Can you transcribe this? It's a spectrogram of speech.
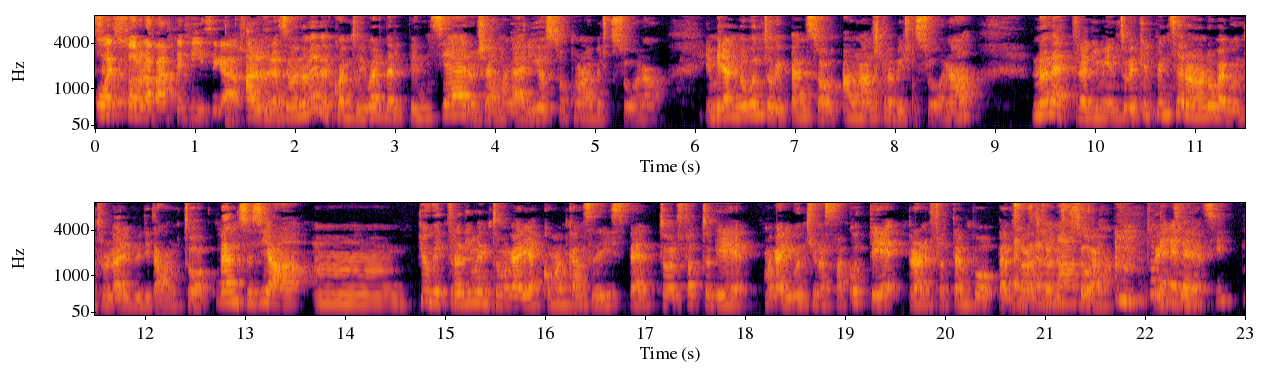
O è solo la parte fisica? cioè- Allora, secondo me per quanto riguarda il pensiero, cioè magari io sto con una persona e mi rendo conto che penso a a un'altra persona, non è tradimento perché il pensiero non lo puoi controllare più di tanto. Penso sia mm, più che tradimento, magari ecco mancanza di rispetto, il fatto che magari continuo a stare con te, però nel frattempo penso a un'altra un persona. Tu che ne Perché- pensi?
